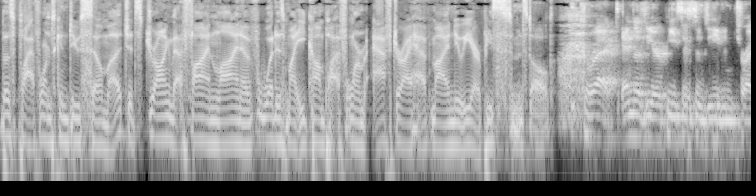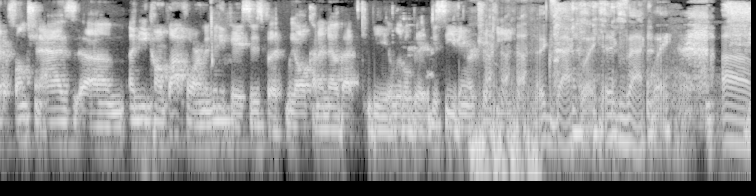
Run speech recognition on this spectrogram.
those platforms can do so much. It's drawing that fine line of what is my ecom platform after I have my new ERP system installed. Correct, and those ERP systems even try to function as um, an ecom platform in many cases, but we all kind of know that can be a little bit deceiving or tricky. exactly, exactly. Um,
